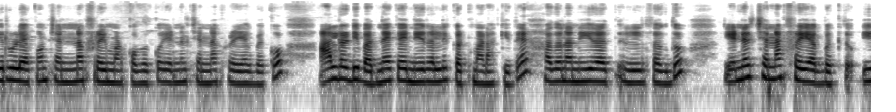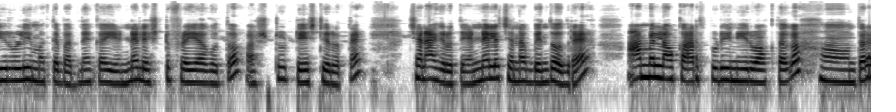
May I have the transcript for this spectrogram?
ಈರುಳ್ಳಿ ಹಾಕೊಂಡು ಚೆನ್ನಾಗಿ ಫ್ರೈ ಮಾಡ್ಕೋಬೇಕು. ಎಣ್ಣೆಲಿ ಚೆನ್ನಾಗಿ ಫ್ರೈ ಆಗಬೇಕು. ಆಲ್ರೆಡಿ ಬದನೆಕಾಯಿ ನೀರಲ್ಲಿ ಕಟ್ ಮಾಡಿ ಹಾಕಿದ್ದೆ ಅದನ್ನು ನೀರಲ್ಲಿ ತೆಗೆದು ಎಣ್ಣೆಲಿ ಚೆನ್ನಾಗಿ ಫ್ರೈ ಆಗಬೇಕು ಈರುಳ್ಳಿ ಮತ್ತು ಬದನೆಕಾಯಿ ಎಣ್ಣೆಲಿ ಎಷ್ಟು ಫ್ರೈ ಆಗುತ್ತೋ ಅಷ್ಟು ಟೇಸ್ಟ್ ಇರುತ್ತೆ. ಚೆನ್ನಾಗಿರುತ್ತೆ. ಎಣ್ಣೆಲೆ ಚೆನ್ನಾಗಿ ಬೆಂದೋದ್ರೆ ಆಮೇಲೆ ನಾವು ಖಾರದ ಪುಡಿ, ನೀರು ಹಾಕಿದಾಗ ಒಂಥರ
